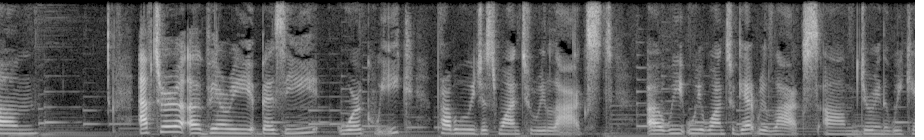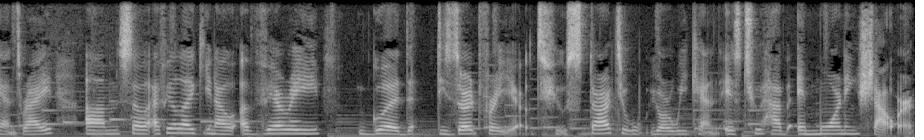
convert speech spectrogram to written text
Um, after a very busy work week, probably we just want to relax. Uh, we, we want to get relaxed um, during the weekend, right? Um, so I feel like, you know, a very good dessert for you to start your weekend is to have a morning shower.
